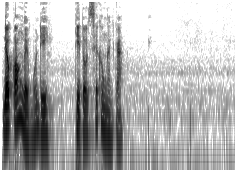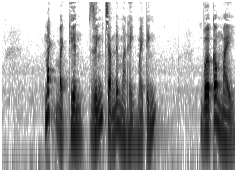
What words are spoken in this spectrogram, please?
Nếu có người muốn đi, thì tôi sẽ không ngăn cản. Mắt Bạch Thiên dính chặt lên màn hình máy tính. Vừa có mày,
